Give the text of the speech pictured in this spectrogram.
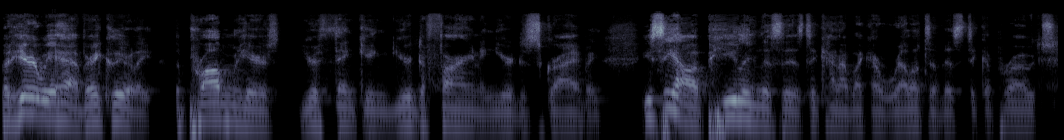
but here we have very clearly the problem here is you're thinking, you're defining, you're describing. You see how appealing this is to kind of like a relativistic approach,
